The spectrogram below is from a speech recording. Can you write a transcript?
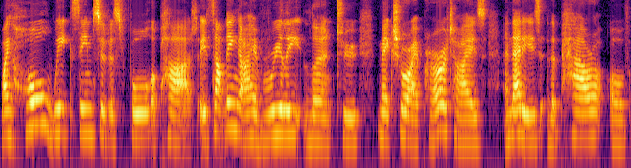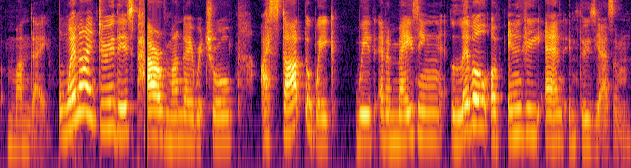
my whole week seems to just fall apart. It's something I have really learned to make sure I prioritize, and that is the power of Monday. When I do this power of Monday ritual, I start the week with an amazing level of energy and enthusiasm.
